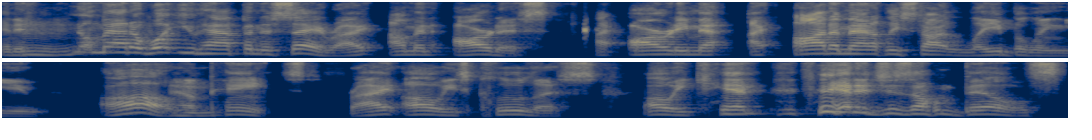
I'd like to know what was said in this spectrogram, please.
And if mm-hmm. no matter what you happen to say, right? I'm an artist. I already met, I automatically start labeling you. Oh, he paints, right? Oh, he's clueless. Oh, he can't manage his own bills.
